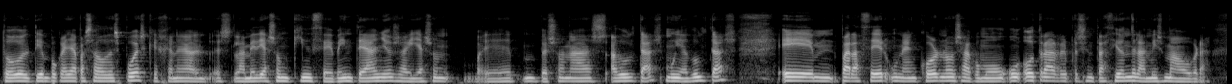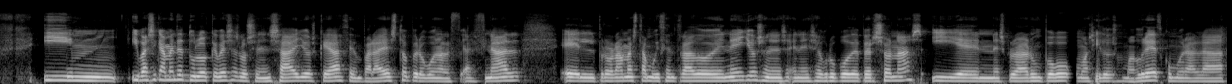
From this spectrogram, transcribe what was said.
todo el tiempo que haya pasado después, que en general es, la media son 15, 20 años, ahí ya son eh, personas adultas, muy adultas, eh, para hacer una encorno, o sea, como otra representación de la misma obra. Y, mm, y básicamente tú lo que ves es los ensayos que hacen para esto, pero bueno, al, al final el programa está muy centrado en ellos, en, es- en ese grupo de personas y en explorar un poco cómo ha sido su madurez, cómo era, la,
